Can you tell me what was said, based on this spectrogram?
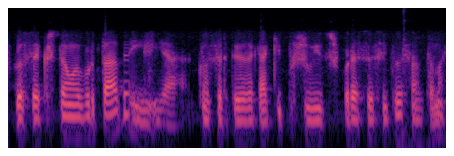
ficou-se a questão abortada e há, com certeza que há aqui prejuízos por essa situação também.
